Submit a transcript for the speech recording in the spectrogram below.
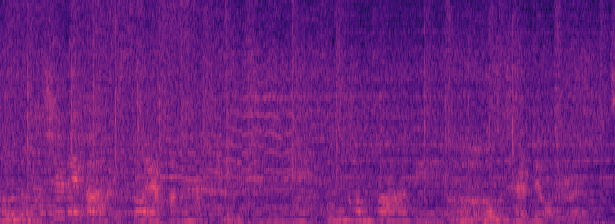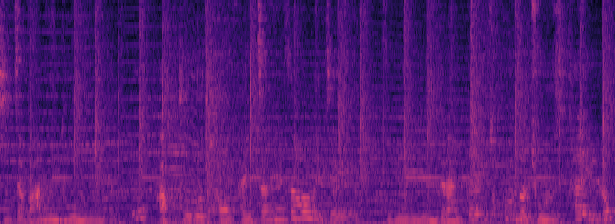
어느 정도 신뢰가 있어야 가능한 일이기 때문에 너무 감사하게 너무 잘 배웠어요. 진짜 많은 도움이 됐고 앞으로 더 발전해서 이제 고객님들한테 조금 더 좋은 스타일로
